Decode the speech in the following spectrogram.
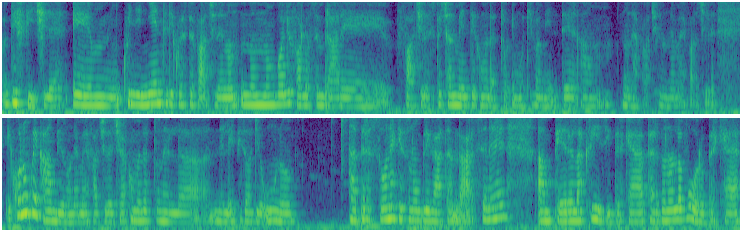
difficile e mm, quindi niente di questo è facile, non, non, non, voglio farlo sembrare facile, specialmente come ho detto emotivamente, um, non è facile, non è mai facile. E qualunque cambio non è mai facile, cioè come ho detto nel, nell'episodio 1, a persone che sono obbligate ad andarsene um, per la crisi, perché perdono il lavoro, perché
